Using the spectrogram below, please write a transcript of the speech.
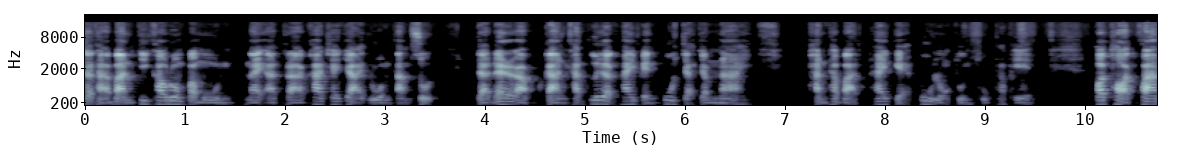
สถาบันที่เข้าร่วมประมูลในอัตราค่าใช้จ่ายรวมต่ำสุด จะได้รับการคัดเลือกให้เป็นผู้จัดจำหน่าย พันธบัตรให้แก่ผู้ลงทุนทุกประเภทพอถอดความ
